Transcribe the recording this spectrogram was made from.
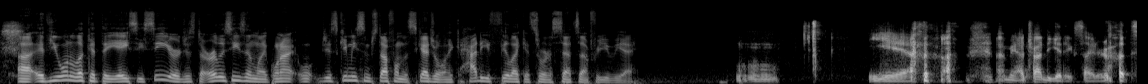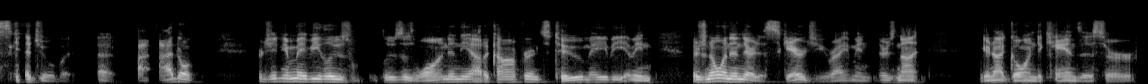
uh, if you want to look at the ACC or just the early season, like when I just give me some stuff on the schedule, like how do you feel like it sort of sets up for UVA? Mm-hmm. Yeah, I mean, I tried to get excited about the schedule, but uh, I, I, don't. Virginia maybe lose loses one in the out of conference, two maybe. I mean, there's no one in there that scares you, right? I mean, there's not. You're not going to Kansas or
